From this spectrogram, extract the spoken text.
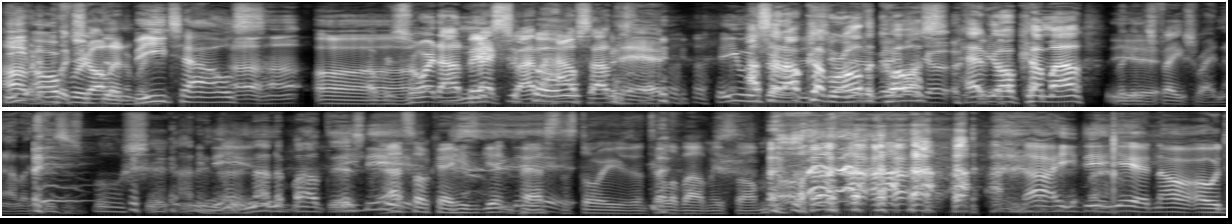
He offered to put offered y'all the in a beach house, Uh-huh. uh, A resort out in Mexico. I have a house out there. He I said I'll cover all at the costs. Have y'all come out. Look at his face right now. Like this is bullshit. I didn't know nothing about this. That's okay. He's getting He past the stories and tell about me something. nah, he did. Yeah, no, OG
